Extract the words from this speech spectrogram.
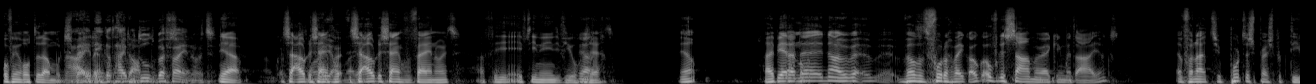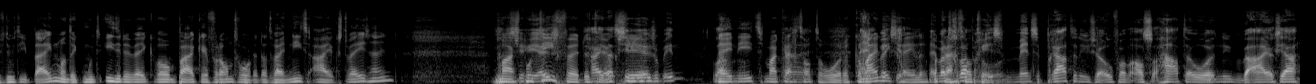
Of in Rotterdam moeten Nou, ik spelen. denk dat hij bedoelt bij Feyenoord. Ja, zijn ouders zijn, voor, jammer, zijn ouders zijn voor Feyenoord. Heeft hij in een interview Ja. gezegd. Ja. Heb jij Ja, dat nog? de- nou, we, we hadden het vorige week ook over de samenwerking met Ajax. En vanuit supportersperspectief doet die pijn. Want ik moet iedere week wel een paar keer verantwoorden dat wij niet Ajax 2 zijn. Maar Serieus? sportief doet Ga je hij ook serieus serieus op in? Nee, niet, maar krijgt wel te horen. Kan En mij niet schelen. En wat grappig is, mensen praten nu zo van als Hato eh, nu bij Ajax, ja,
